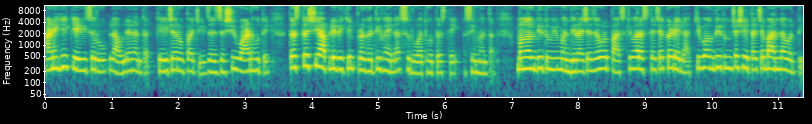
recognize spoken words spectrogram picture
आणि हे केळीचं रोप लावल्यानंतर केळीच्या रोपाची जसजशी वाढ होते तसतशी आपली देखील प्रगती व्हायला सुरुवात होत असते असे म्हणतात. मग अगदी तुम्ही मंदिराच्या जवळपास किंवा रस्त्याच्या कडेला किंवा अगदी तुमच्या शेताच्या बांधावरती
